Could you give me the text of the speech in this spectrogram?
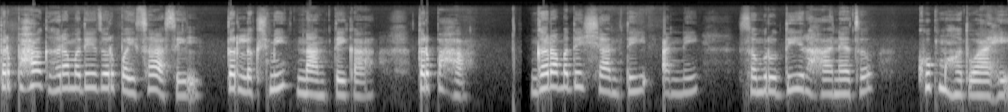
तर पहा घरामध्ये जर पैसा असेल तर लक्ष्मी नांदते का? तर पहा घरामध्ये शांती आणि समृद्धी राहण्याचं खूप महत्त्व आहे.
